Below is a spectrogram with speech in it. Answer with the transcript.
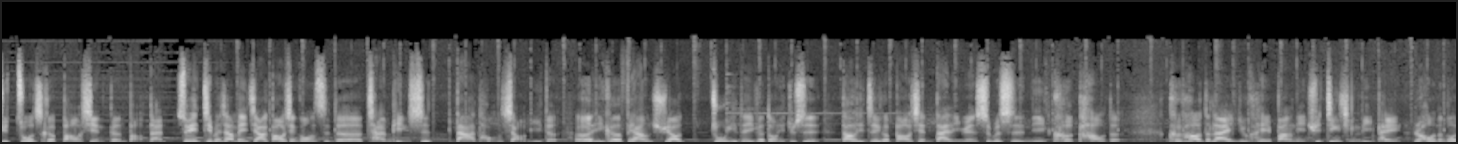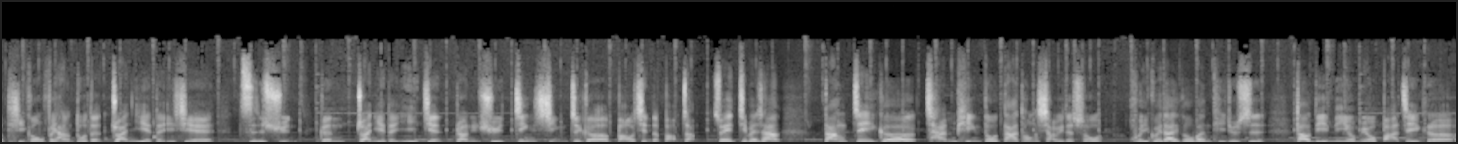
去做这个保险跟保单。所以，基本上每家保险公司的产品是大同小异的。而一个非常需要注意的一个东西，就是到底这个保险代理员是不是你可靠的？可靠的来就可以帮你去进行理赔，然后能够提供非常多的专业的一些咨询跟专业的意见，让你去进行这个保险的保障。所以基本上，当这个产品都大同小异的时候，回归到一个问题，就是到底你有没有把这个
